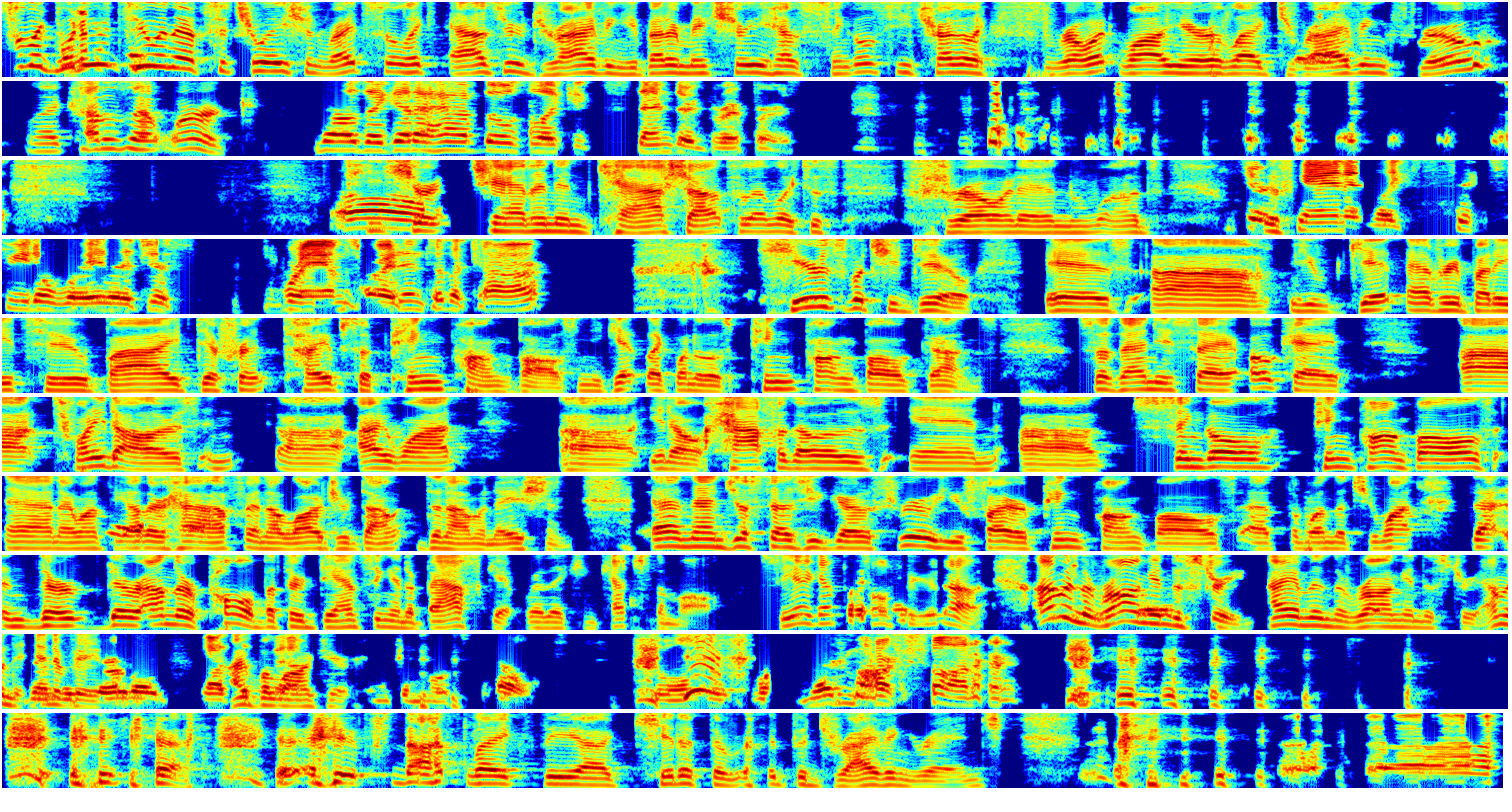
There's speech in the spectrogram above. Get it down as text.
So, like, what do you do in that situation, right? So, like, as you're driving, you better make sure you have singles. You try to like throw it while you're like driving through. Like, how does that work? No, they gotta have those like extender grippers. Oh, T-shirt cannon and cash out to them, like just throwing in wads. your this- cannon like six feet away that just rams right into the car. Here's what you do is uh, you get everybody to buy different types of ping pong balls and you get like one of those ping pong ball guns. So then you say okay uh, $20 and uh, i want uh, you know half of those in uh, single ping pong balls and i want the other half in a larger do- denomination. And then just as you go through you fire ping pong balls at the one that you want that and they're they're on their pole but they're dancing in a basket where they can catch them all. See i got this all figured out. I'm in the wrong industry. I am in the wrong industry. I'm an Then the innovator. Girl that got i belong here. the most pelts. The one with red marks on her. yeah it's not like the uh, kid at the at the driving range Uh,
